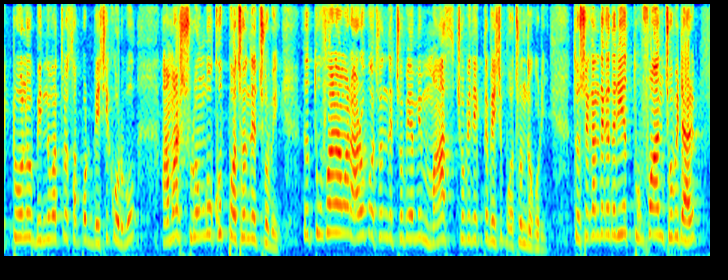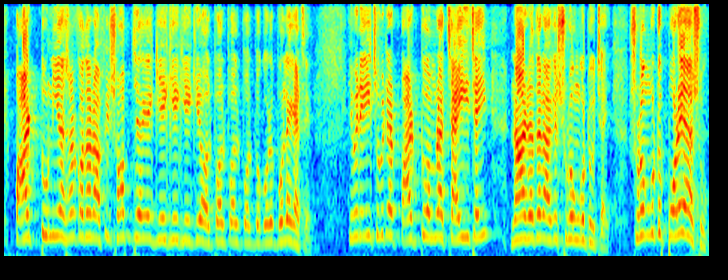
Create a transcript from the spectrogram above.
একটু হলেও বিন্দুমাত্র সাপোর্ট বেশি করব। আমার সুরঙ্গ খুব পছন্দের ছবি। তো তুফান আমার আরও পছন্দের ছবি, আমি মাস ছবি দেখতে বেশি পছন্দ করি। তো সেখান থেকে দাঁড়িয়ে তুফান ছবিটার পার্ট টু নিয়ে আসার কথা রাফি সব জায়গায় গিয়ে গিয়ে গিয়ে গিয়ে অল্প অল্প অল্প অল্প করে বলে গেছে। এবার এই ছবিটার পার্ট টু আমরা চাই চাই, না রাদার আগে সুরঙ্গ টু চাই। সুরঙ্গ টু পরে আসুক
